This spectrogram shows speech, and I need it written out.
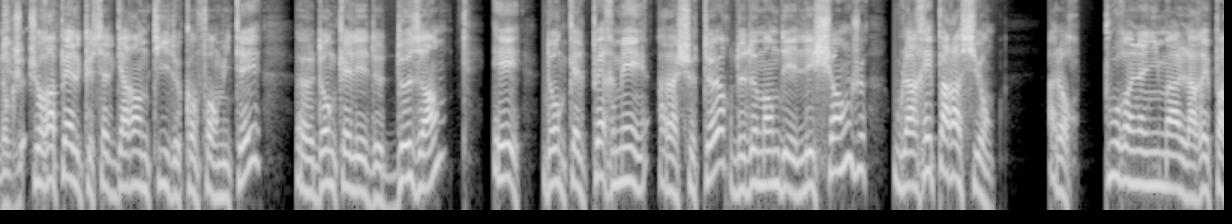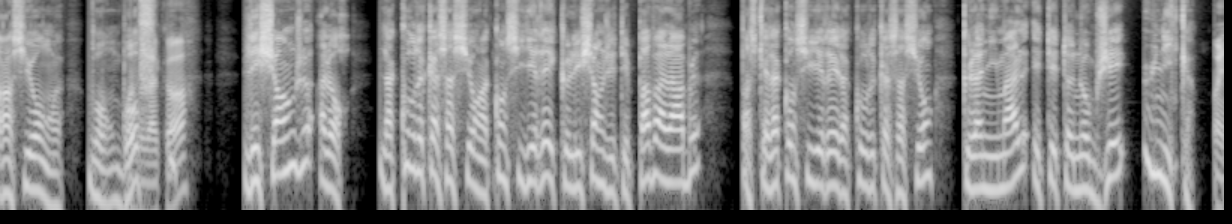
Donc je... Je rappelle que cette garantie de conformité, euh, donc elle est de deux ans et donc elle permet à l'acheteur de demander l'échange ou la réparation. Alors, pour un animal, la réparation, euh, bon, bof. d'accord. L'échange, alors, la Cour de cassation a considéré que l'échange n'était pas valable parce qu'elle a considéré, la Cour de cassation, que l'animal était un objet unique. Oui.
